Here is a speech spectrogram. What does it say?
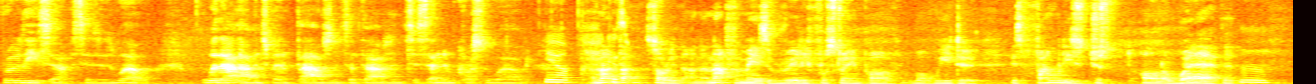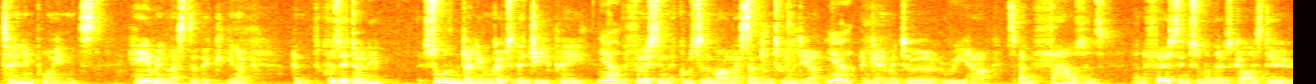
through these services as well, without having to spend thousands and thousands to send them across the world. yeah, And that, 'Cause- that sorry, and, and that for me is a really frustrating part of what we do. Is families just aren't aware that Mm. turning points here in Leicester, they, c- you know, and because they don't, even, some of them don't even go to their GP. yeah, The first thing that comes to their mind, let's send them to India yeah, and get them into a rehab. Spend thousands, and the first thing some of those guys do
